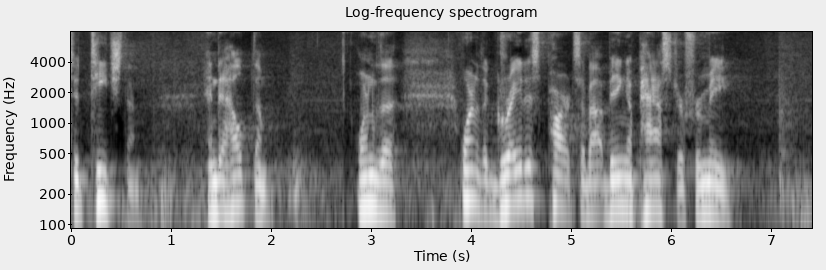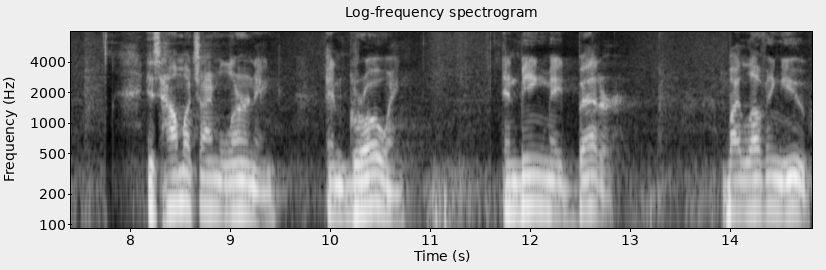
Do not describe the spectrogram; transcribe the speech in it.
to teach them, and to help them. One of the one of the greatest parts about being a pastor for me is how much I'm learning and growing and being made better by loving you,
